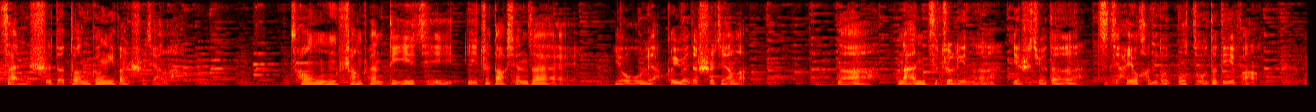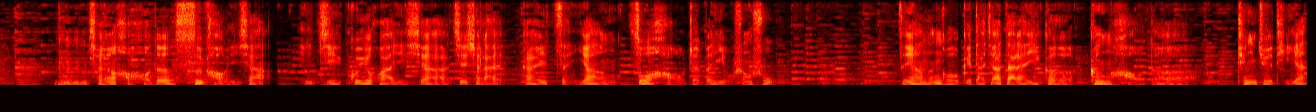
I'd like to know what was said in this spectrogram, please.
暂时的断更一段时间了。从上传第一集一直到现在有两个月的时间了。那南子这里呢，也是觉得自己还有很多不足的地方，嗯，想要好好的思考一下。以及规划一下接下来该怎样做好这本有声书，怎样能够给大家带来一个更好的听觉体验。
